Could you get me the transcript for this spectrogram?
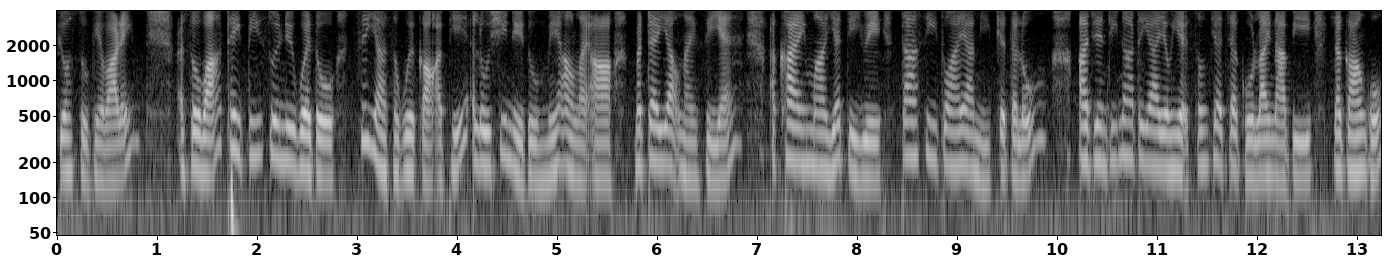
ပြောဆိုခဲ့ပါတယ်အဆိုပါထိပ်သီးဆွေးနွေးပွဲသို့စစ်ရာဇဝတ်ကောင်အဖြစ်အလိုရှိနေသူမင်းအောင်လှိုင်အားမတက်ရောက်နိုင်စေရန်အခိုင်အမာရက်တည်၍တားဆီးသွားရမည်ဖြစ်တယ်လို့အာဂျင်တီးနားတရားရုံးရဲ့ဆုံးဖြတ်ချက်ကိုလိုက်နာပြီး၎င်းကို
